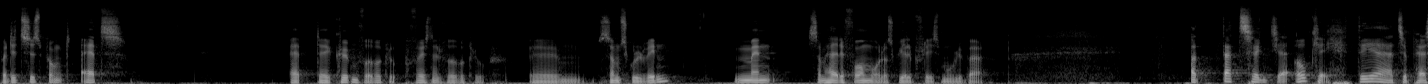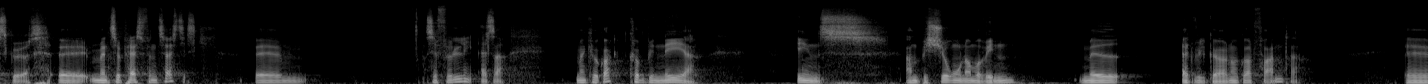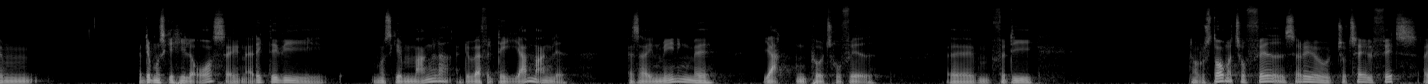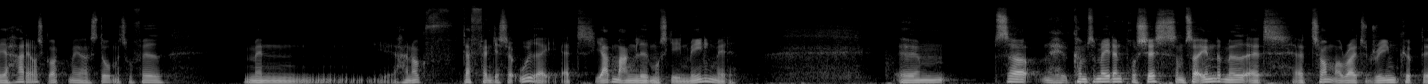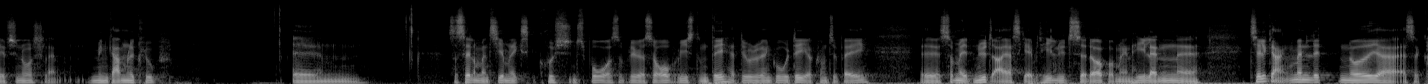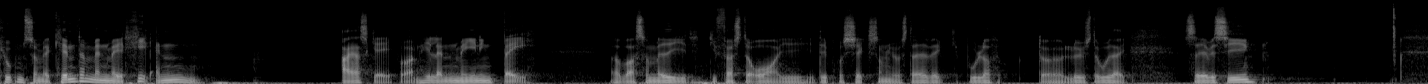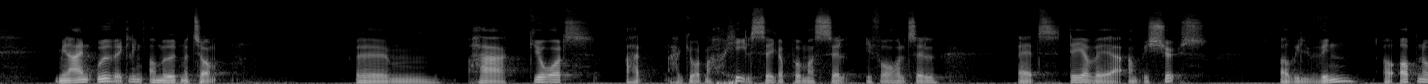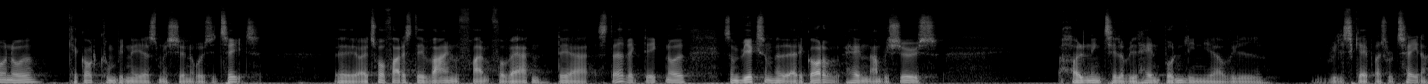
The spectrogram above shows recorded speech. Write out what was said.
på det tidspunkt, at at øh, købe en fodboldklub, professionel fodboldklub, øh, som skulle vinde, men som havde det formål at skulle hjælpe flest mulige børn. Og der tænkte jeg, okay, det er tilpas skørt, øh, men tilpas fantastisk. Øh, selvfølgelig, altså, man kan jo godt kombinere ens ambition om at vinde med at vil gøre noget godt for andre. Øhm, og det er måske hele årsagen. Er det ikke det, vi måske mangler? Det er i hvert fald det, jeg manglede. Altså en mening med jagten på trofæet. Øhm, fordi når du står med trofæet, så er det jo totalt fedt, og jeg har det også godt med at stå med trofæet, men jeg har nok, der fandt jeg så ud af, at jeg manglede måske en mening med det. Øhm, så øh, kom så med i den proces, som så endte med, at, at Tom og Right to Dream købte FC Nordsjælland, min gamle klub. Øhm, så selvom man siger, at man ikke skal krydse sin spor, så blev jeg så overbevist om det, at det ville være en god idé at komme tilbage. Øh, så med et nyt ejerskab, et helt nyt setup og med en helt anden øh, tilgang, men lidt noget, jeg, altså klubben, som jeg kendte, men med et helt andet ejerskab og en helt anden mening bag. Og var så med i de første år i, i det projekt, som jo stadigvæk buller Øh, løst ud af. Så jeg vil sige, min egen udvikling og mødet med Tom øhm, har gjort har, har gjort mig helt sikker på mig selv i forhold til, at det at være ambitiøs og vil vinde og opnå noget, kan godt kombineres med generøsitet. Øh, og jeg tror faktisk, det er vejen frem for verden. Det er stadigvæk det er ikke noget, som virksomhed er det godt at have en ambitiøs holdning til at ville have en bundlinje og ville, ville skabe resultater.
